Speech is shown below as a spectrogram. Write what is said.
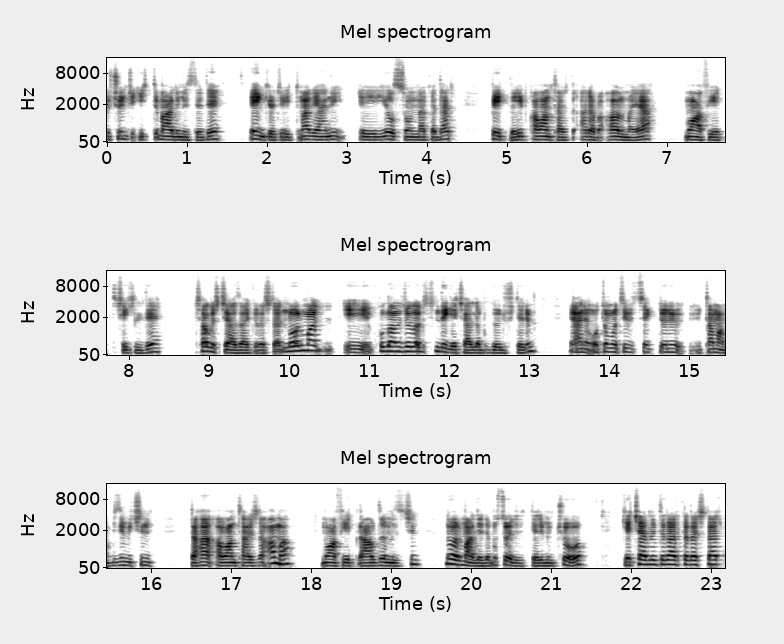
üçüncü ihtimalimizde de en kötü ihtimal yani e, yıl sonuna kadar bekleyip avantajlı araba almaya muafiyetli şekilde çalışacağız arkadaşlar. Normal e, kullanıcılar için de geçerli bu görüşlerim. Yani otomotiv sektörü e, tamam bizim için daha avantajlı ama muafiyetli aldığımız için normalde de bu söylediklerimin çoğu geçerlidir arkadaşlar.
